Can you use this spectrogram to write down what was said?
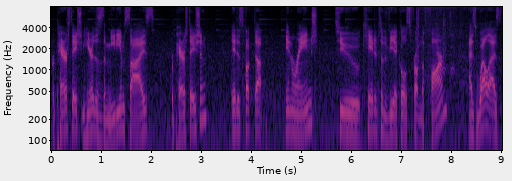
repair station here. This is a medium-sized repair station. It is hooked up in range to cater to the vehicles from the farm, as well as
